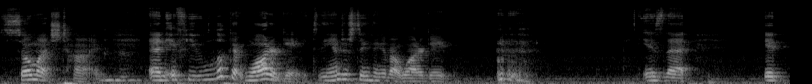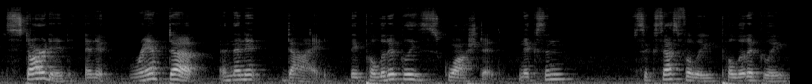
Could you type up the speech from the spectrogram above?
so much time. And if you look at Watergate, the interesting thing about Watergate is that it started and it ramped up and then it died. They politically squashed it. Nixon successfully politically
